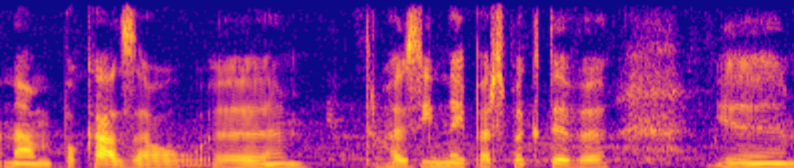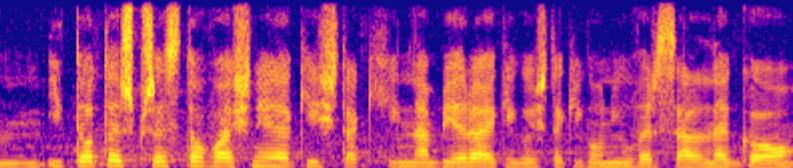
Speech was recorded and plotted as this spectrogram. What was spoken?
nam pokazał, y, trochę z innej perspektywy. Y, I to też przez to właśnie jakiś taki nabiera jakiegoś takiego uniwersalnego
